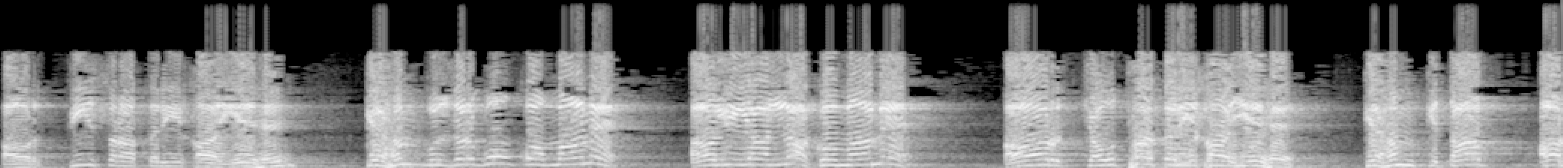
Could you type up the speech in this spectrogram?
اور تیسرا طریقہ یہ ہے کہ ہم بزرگوں کو مانیں، اولیاء اللہ کو مانیں۔ اور چوتھا طریقہ یہ ہے کہ ہم کتاب اور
